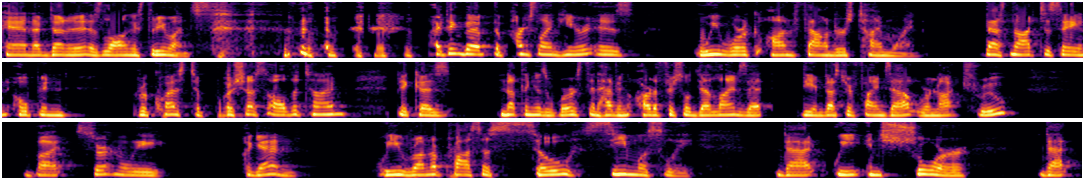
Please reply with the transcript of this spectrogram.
and i've done it as long as three months i think that the punchline here is we work on founders timeline that's not to say an open request to push us all the time because nothing is worse than having artificial deadlines that the investor finds out were not true. But certainly, again, we run a process so seamlessly that we ensure that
